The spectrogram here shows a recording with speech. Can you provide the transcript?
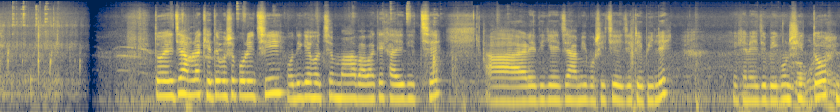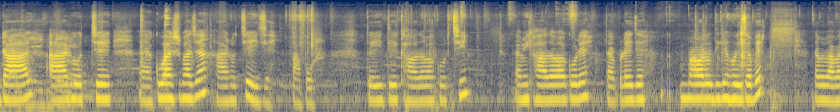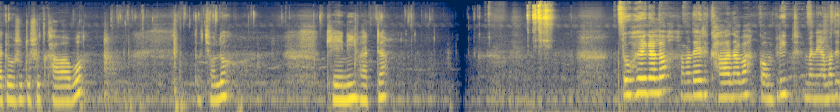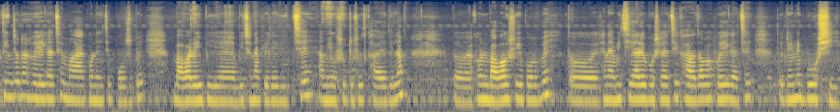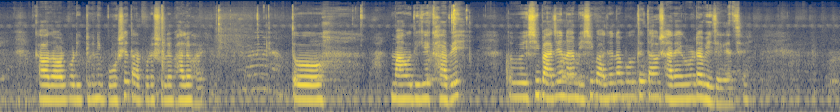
তো এই যে আমরা খেতে বসে পড়েছি, ওদিকে হচ্ছে মা বাবাকে খাইয়ে দিচ্ছে, আর এদিকে এই যে আমি বসেছি এই যে টেবিলে। এখানে এই যে বেগুন সিদ্ধ, ডাল, আর হচ্ছে কুয়াশ ভাজা, আর হচ্ছে এই যে পাঁপড়। তো এই দিয়ে খাওয়া দাওয়া করছি। আমি খাওয়া দাওয়া করে তারপরে এই যে বাবার ওদিকে হয়ে যাবে, তারপরে বাবাকে ওষুধ টষুধ খাওয়াবো। তো চলো, খেয়ে নিই ভাতটা। তো হয়ে গেল আমাদের খাওয়া দাওয়া কমপ্লিট মানে আমাদের তিনজনের হয়ে গেছে, মা এখন এই যে বসবে। বাবার ওই বিছানা পেরে দিচ্ছে, আমি ওষুধ টষুধ খাইয়ে দিলাম। তো এখন বাবাও শুয়ে পড়বে। তো এখানে আমি চেয়ারে বসে আছি খাওয়া দাওয়া হয়ে গেছে। তো একটুখানি বসি। খাওয়া দাওয়ার পর একটুখানি বসে তারপরে শুলে ভালো হয়। তো মা ওদিকে খাবে। তো বেশি বাজে না, বেশি বাজে না বলতে তাও সাড়ে এগারোটা বেজে গেছে।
